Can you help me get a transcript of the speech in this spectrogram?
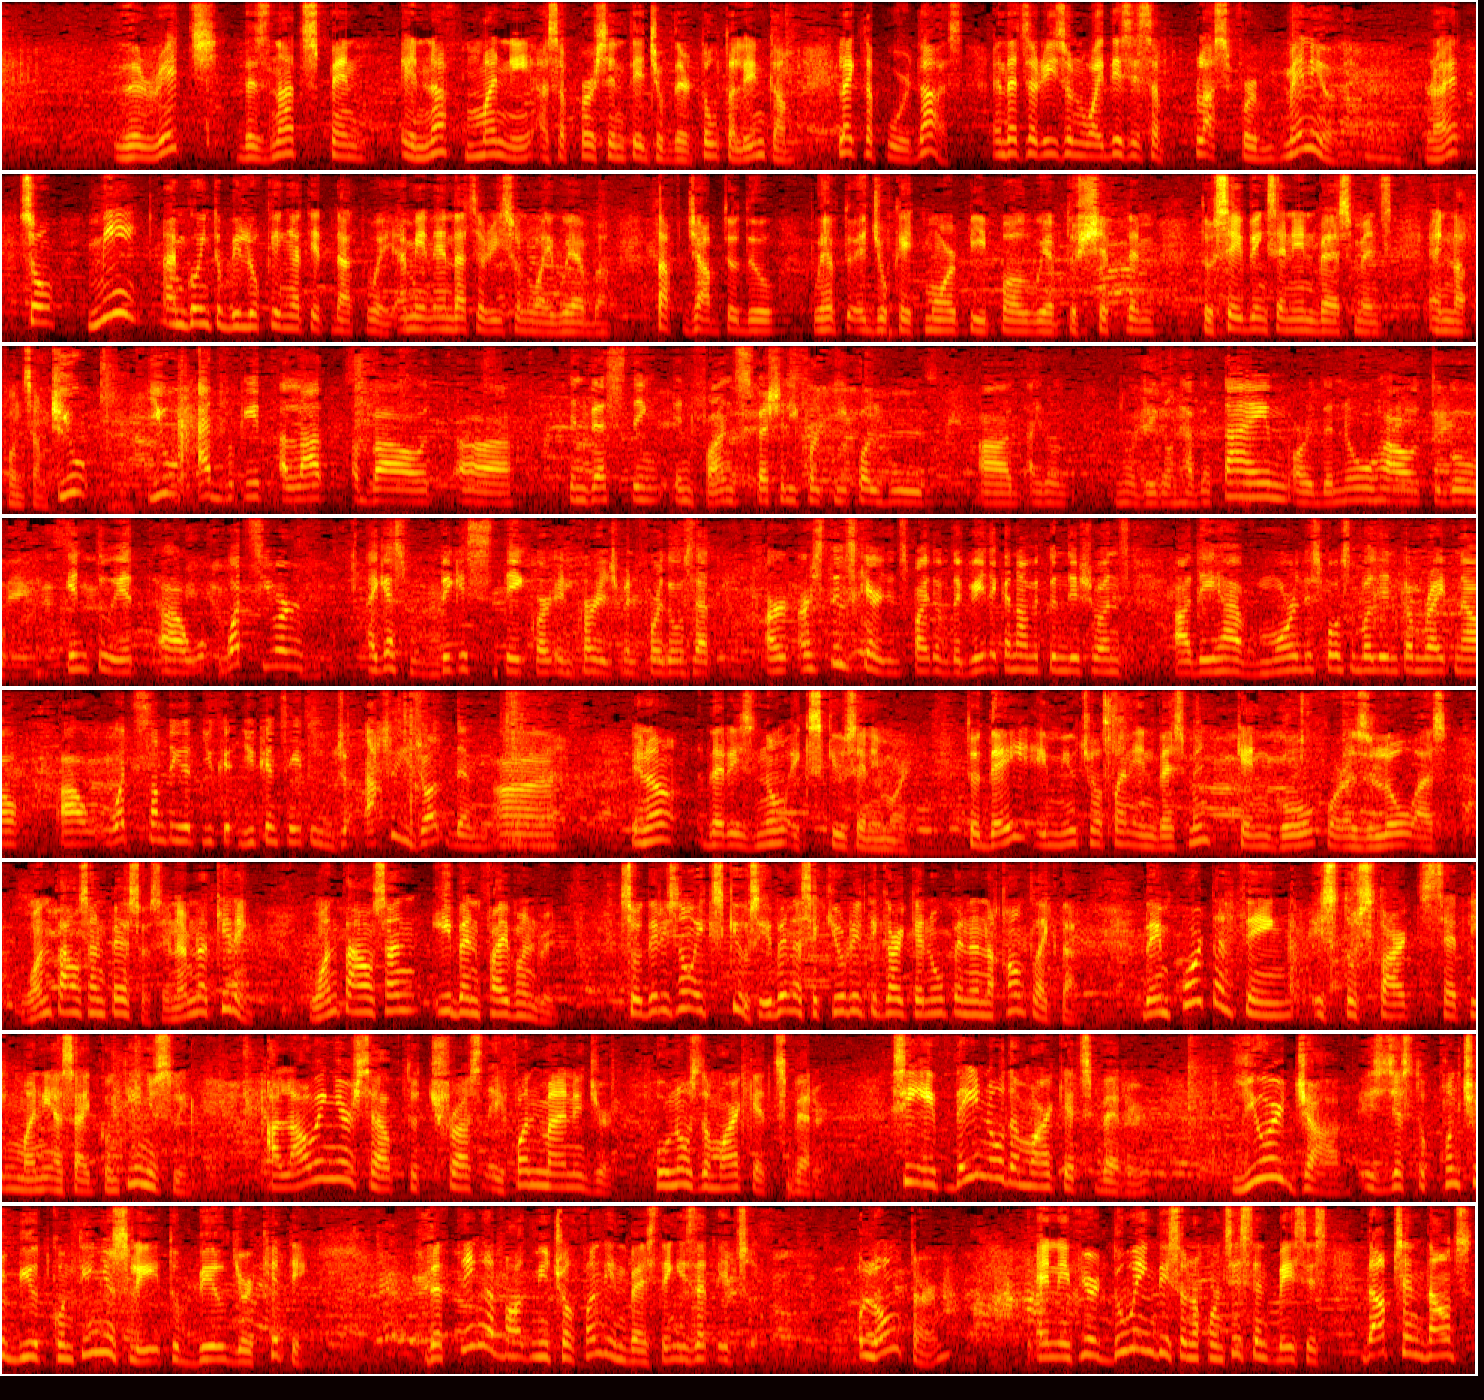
the rich does not spend enough money as a percentage of their total income like the poor does. And that's the reason why this is a plus for many of them, right? So, me, I'm going to be looking at it that way. I mean, and that's the reason why we have a tough job to do. We have to educate more people. We have to shift them to savings and investments and not consumption. you you advocate a lot about uh, investing in funds, especially for people who uh, I don't know they don't have the time or the know-how to go into it. Uh, what's your I guess biggest stake or encouragement for those that are, are still scared in spite of the great economic conditions? Uh, they have more disposable income right now. Uh, what's something that you can you can say to jo- actually jolt them? You know, there is no excuse anymore. Today, a mutual fund investment can go for as low as 1,000 pesos. And I'm not kidding. 1,000, even 500. So there is no excuse. Even a security guard can open an account like that. The important thing is to start setting money aside continuously. Allowing yourself to trust a fund manager who knows the markets better. See, if they know the markets better, your job is just to contribute continuously to build your kitty. The thing about mutual fund investing is that it's long term, and if you're doing this on a consistent basis, the ups and downs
